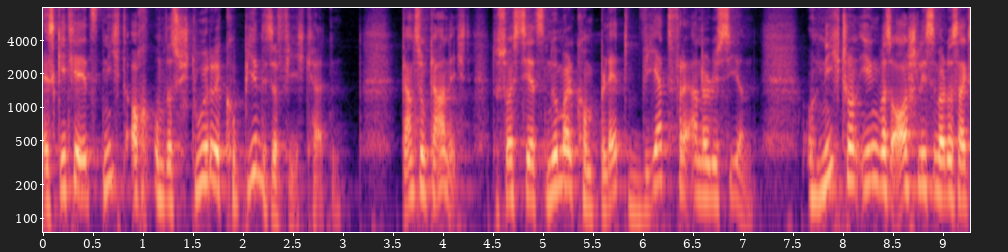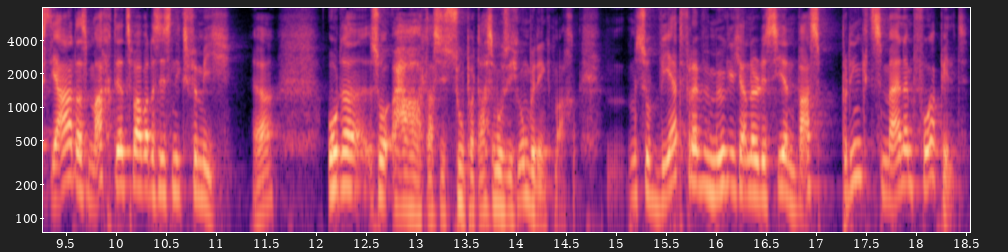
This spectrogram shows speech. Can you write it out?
es geht hier jetzt nicht auch um das sture Kopieren dieser Fähigkeiten. Ganz und gar nicht. Du sollst sie jetzt nur mal komplett wertfrei analysieren. Und nicht schon irgendwas ausschließen, weil du sagst, ja, das macht er zwar, aber das ist nichts für mich. Ja? Oder so, ah, das ist super, das muss ich unbedingt machen. So wertfrei wie möglich analysieren, was bringt es meinem Vorbild?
